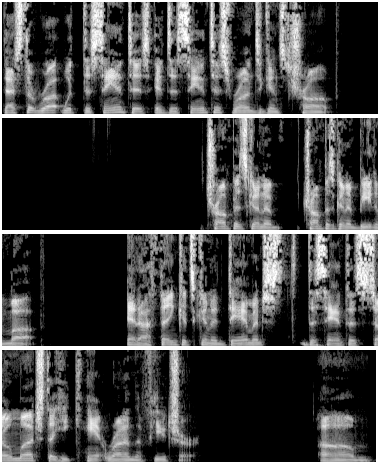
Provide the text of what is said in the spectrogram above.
That's the rut with DeSantis. If DeSantis runs against Trump, Trump is going to Trump is going to beat him up. And I think it's going to damage DeSantis so much that he can't run in the future. Um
